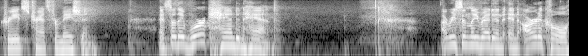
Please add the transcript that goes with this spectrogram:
creates transformation. And so they work hand in hand. I recently read an, an article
